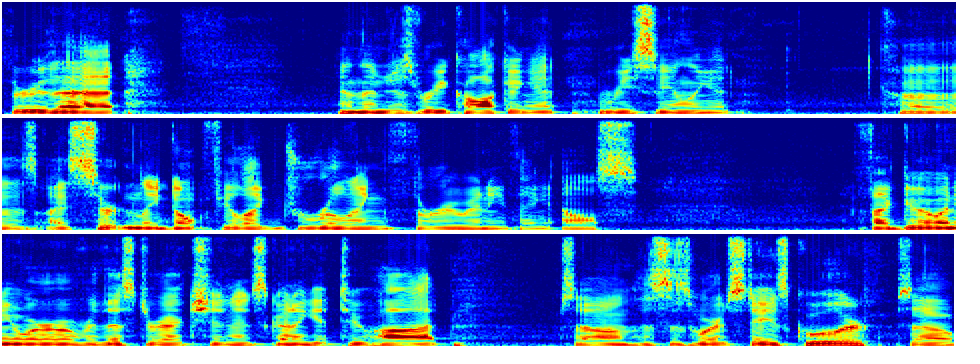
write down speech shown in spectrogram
through that and then just recaulking it, resealing it because I certainly don't feel like drilling through anything else. If I go anywhere over this direction, it's going to get too hot. So this is where it stays cooler. So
